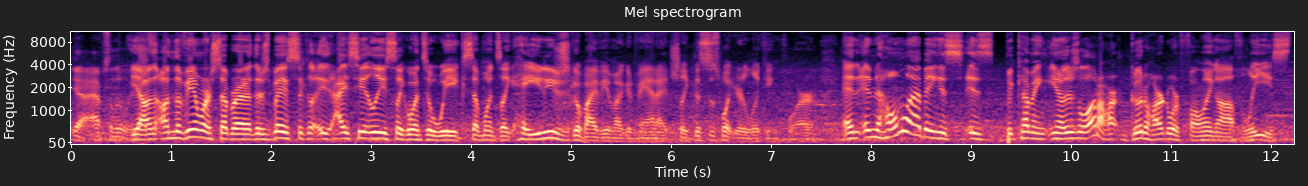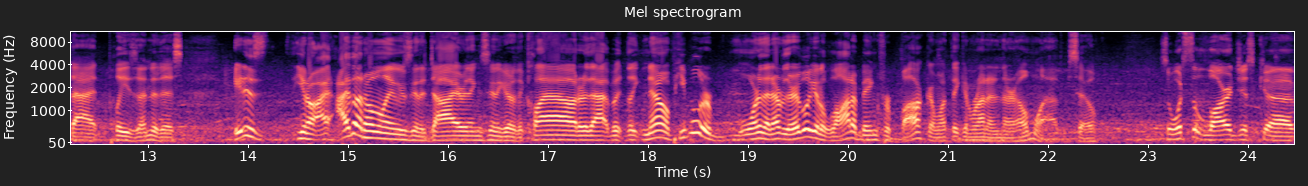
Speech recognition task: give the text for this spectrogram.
Yeah, absolutely. Yeah, on, on the VMware subreddit, there's basically I see at least like once a week someone's like, "Hey, you need to just go buy VMware Advantage. Like this is what you're looking for." And and home labbing is is becoming you know there's a lot of har good hardware falling off lease that plays into this. It is you know I, I thought home labbing was going to die, everything's going to go to the cloud or that, but like no, people are more than ever they're able to get a lot of bang for buck on what they can run in their home lab. So So, what's the largest uh,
